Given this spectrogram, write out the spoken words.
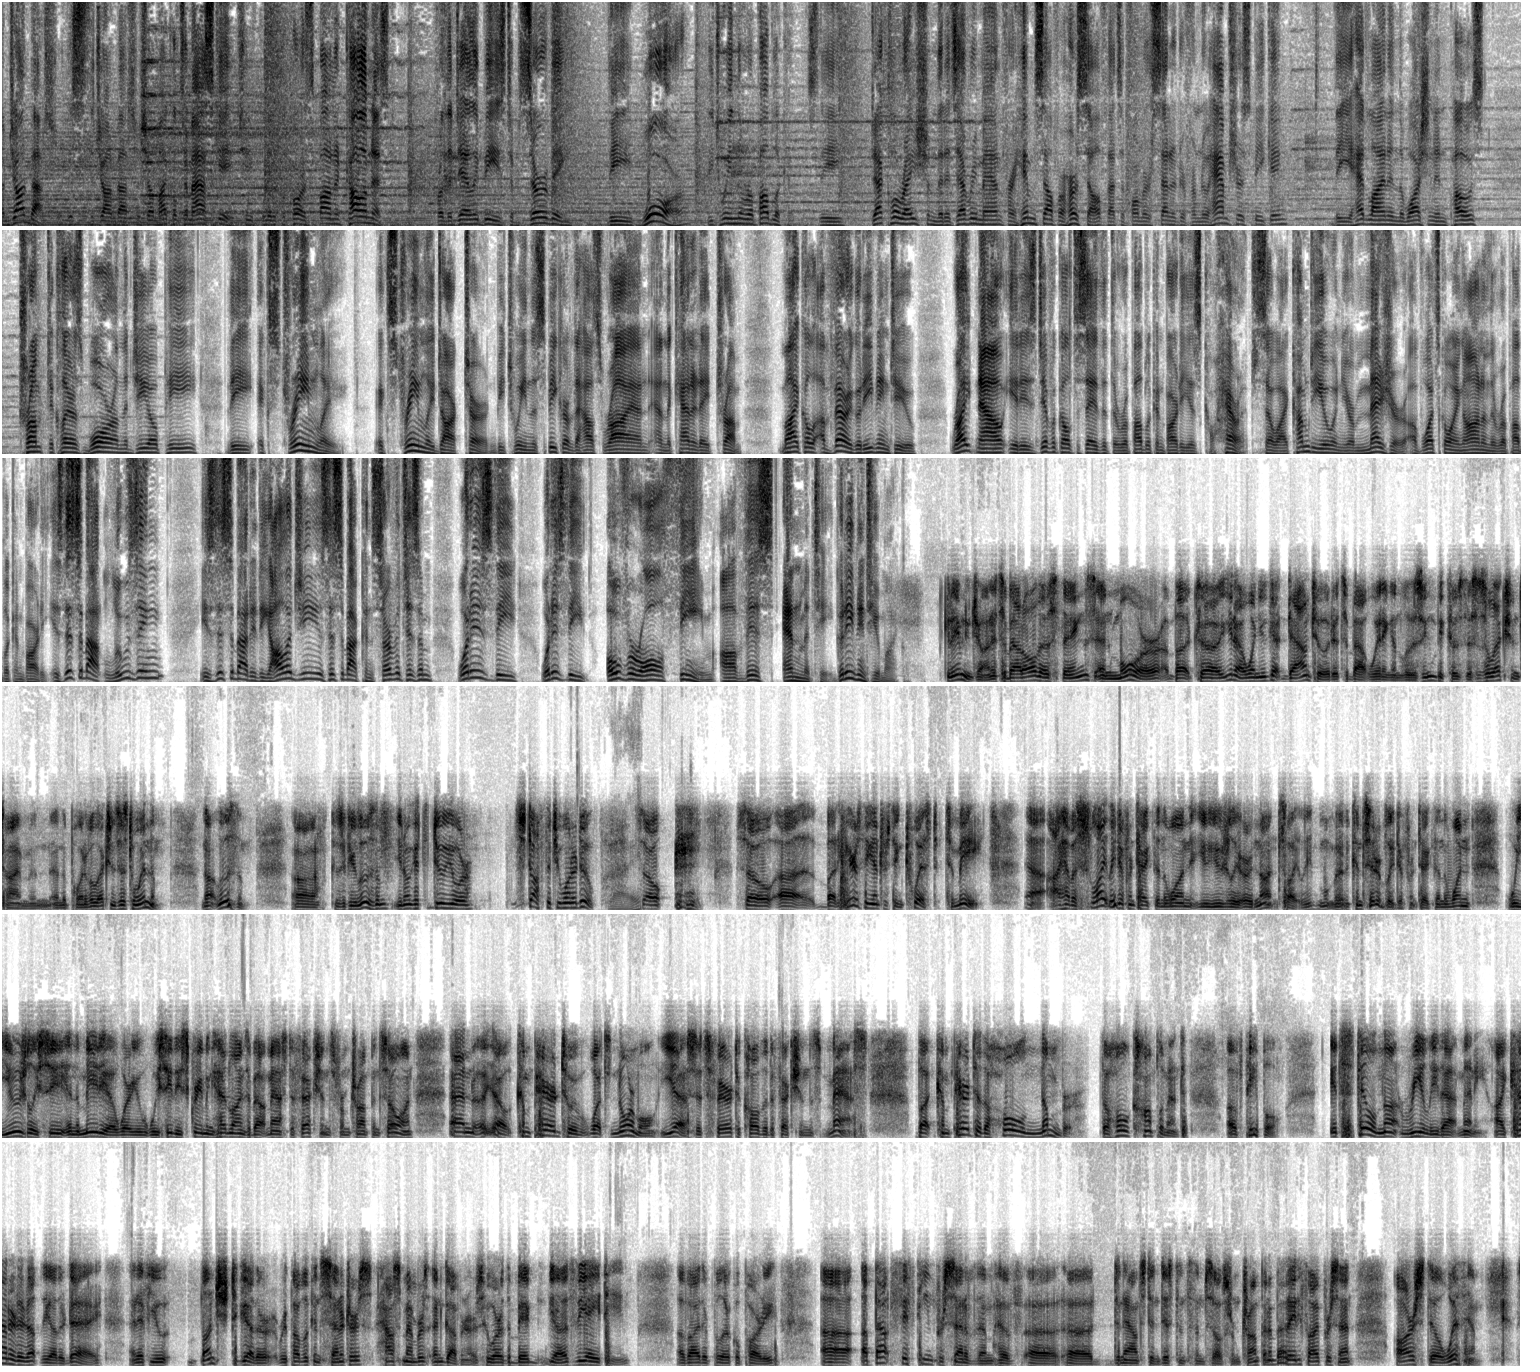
I'm John Batchelor. This is the John Batchelor Show. Michael Tomasky, chief political correspondent, columnist for the Daily Beast, observing the war between the Republicans, the declaration that it's every man for himself or herself. That's a former senator from New Hampshire speaking. The headline in the Washington Post Trump declares war on the GOP. The extremely, extremely dark turn between the Speaker of the House, Ryan, and the candidate, Trump. Michael, a very good evening to you. Right now, it is difficult to say that the Republican Party is coherent. So I come to you in your measure of what's going on in the Republican Party. Is this about losing? Is this about ideology? Is this about conservatism? What is the what is the overall theme of this enmity? Good evening to you, Michael. Good evening, John. It's about all those things and more, but uh, you know, when you get down to it, it's about winning and losing because this is election time, and, and the point of elections is to win them, not lose them because uh, if you lose them, you don't get to do your stuff that you want to do. Right. So, so, uh, but here's the interesting twist to me. Uh, I have a slightly different take than the one you usually, or not slightly, considerably different take than the one we usually see in the media, where you, we see these screaming headlines about mass defections from Trump and so on. And uh, you know, compared to what's normal, yes, it's fair to call the defections mass, but compared to the whole number the whole complement of people, it's still not really that many. I counted it up the other day, and if you bunch together Republican senators, House members, and governors, who are the big, you know, it's the A team of either political party, uh, about 15% of them have uh, uh, denounced and distanced themselves from Trump, and about 85% are still with him.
